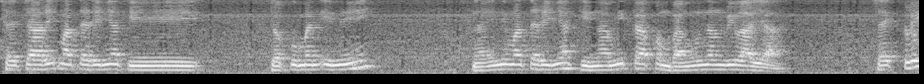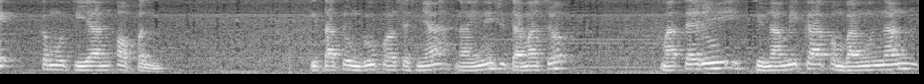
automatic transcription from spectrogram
Saya cari materinya di dokumen ini. Nah ini materinya dinamika pembangunan wilayah. Saya klik kemudian open kita tunggu prosesnya. Nah ini sudah masuk materi dinamika pembangunan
